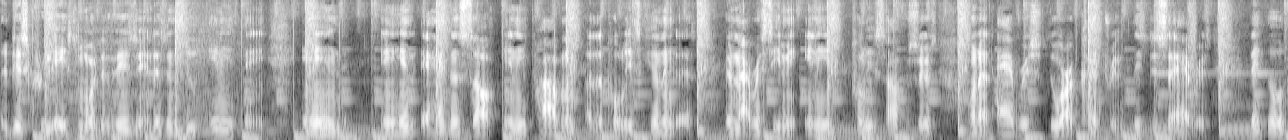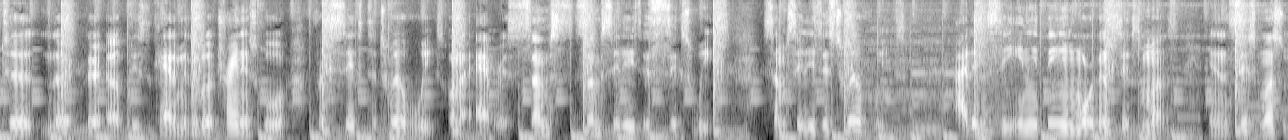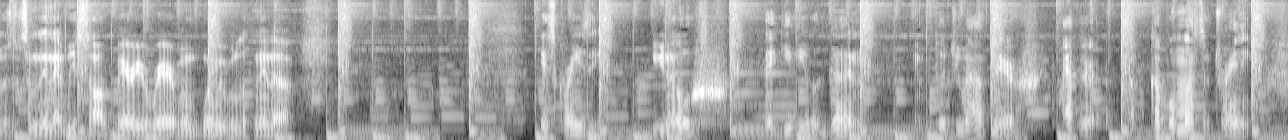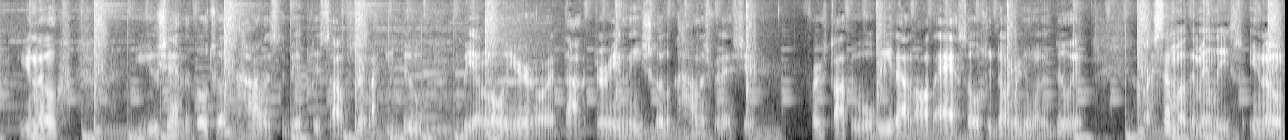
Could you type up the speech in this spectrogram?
It just creates more division. It doesn't do anything. And and it hasn't solved any problem of the police killing us. They're not receiving any police officers on an average through our country. This is just the average. They go to the, their uh, police academy, their little training school for six to twelve weeks on an average. Some some cities is six weeks. Some cities is twelve weeks. I didn't see anything more than six months. And six months was something that we saw very rare when, when we were looking it up. It's crazy, you know they give you a gun and put you out there after a couple months of training, you know, you should have to go to a college to be a police officer like you do be a lawyer or a doctor, and you should go to college for that shit. First off, it will weed out all the assholes who don't really want to do it, or some of them at least, you know.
